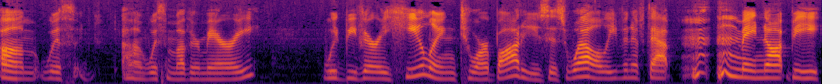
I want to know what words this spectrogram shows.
um, with uh, with Mother Mary would be very healing to our bodies as well, even if that may not be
